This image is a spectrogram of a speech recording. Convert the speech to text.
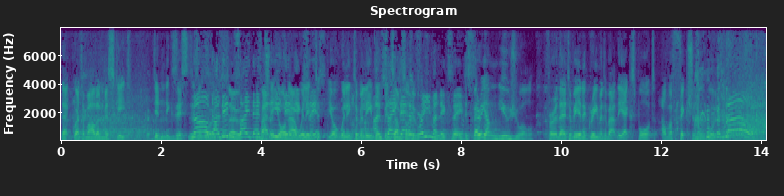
that Guatemalan mesquite didn't exist as No, a wood. I didn't so say that the fact that you're now willing exist. to you're willing to believe I'm there's been some sort of agreement exists. It's very unusual for there to be an agreement about the export of a fictional wood.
